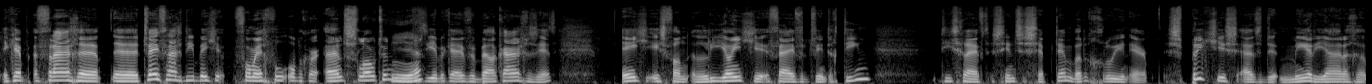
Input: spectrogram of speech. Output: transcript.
Ik heb vragen, eh, twee vragen die een beetje voor mijn gevoel op elkaar aansloten. Ja. Dus die heb ik even bij elkaar gezet. Eentje is van Liontje2510. Die schrijft, sinds september groeien er sprietjes uit de meerjarige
